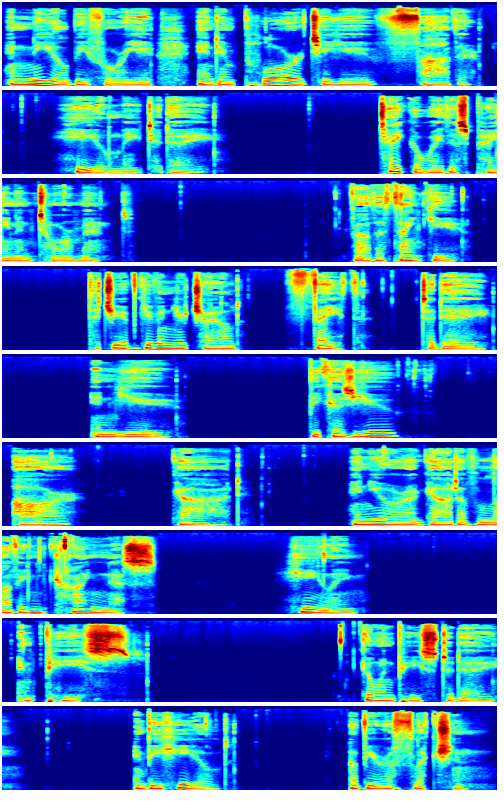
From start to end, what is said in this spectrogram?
and kneel before you and implore to you, Father, heal me today. Take away this pain and torment. Father, thank you that you have given your child faith today in you because you are God, and you are a God of loving kindness, healing, and peace. Go in peace today and be healed of your affliction.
